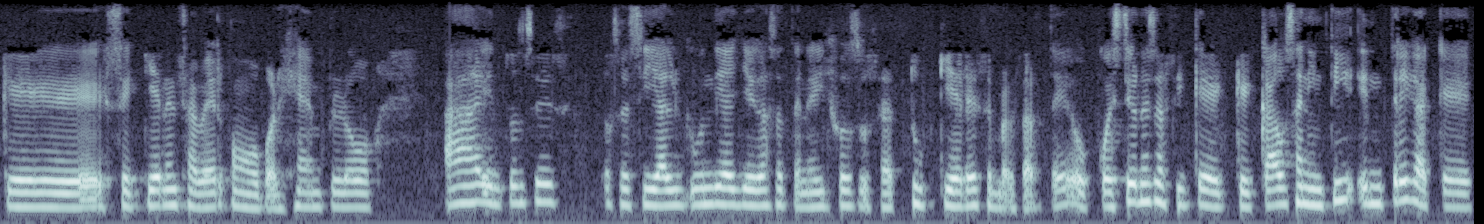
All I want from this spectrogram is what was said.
que se quieren saber, como por ejemplo, ah, entonces, o sea, si algún día llegas a tener hijos, o sea, tú quieres embarazarte, o cuestiones así que, que causan intriga, que,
